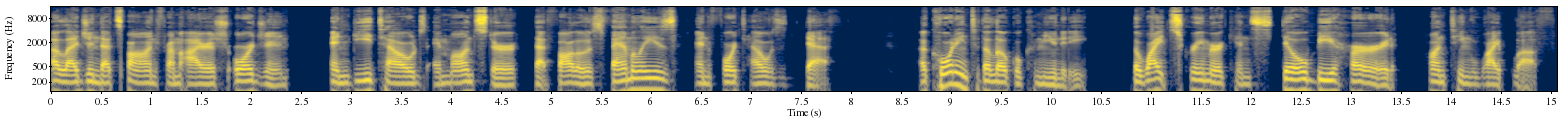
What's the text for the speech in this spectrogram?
a legend that spawned from Irish origin and details a monster that follows families and foretells death. According to the local community, the white screamer can still be heard haunting White Bluff.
